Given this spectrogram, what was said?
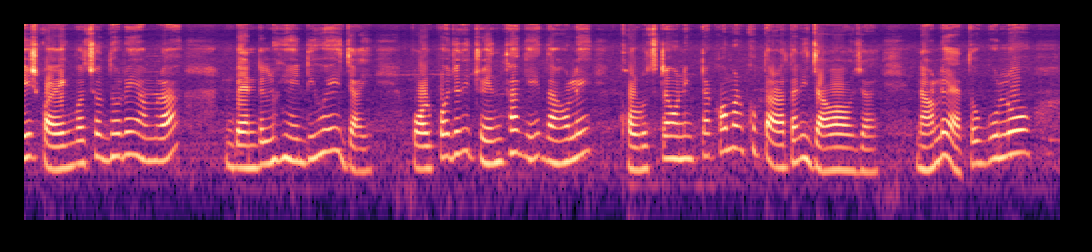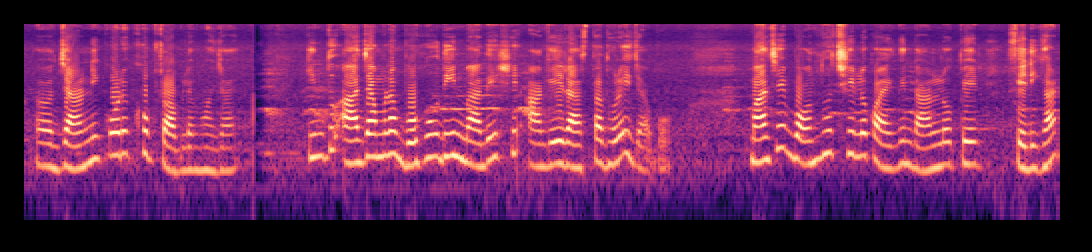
বেশ কয়েক বছর ধরে আমরা ব্যান্ডেল হয়ে যাই। পরপর যদি ট্রেন থাকে, তাহলে খরচটা অনেকটা কম আর খুব তাড়াতাড়ি যাওয়াও যায়। নাহলে এতগুলো জার্নি করে খুব প্রবলেম হয়ে যায়। কিন্তু আজ আমরা বহুদিন বাদে সে আগের রাস্তা ধরেই যাব। মাঝে বন্ধ ছিল কয়েকদিন ডানলোপের ফেরিঘাট,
